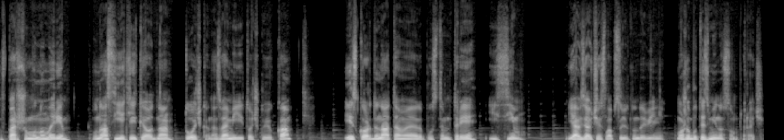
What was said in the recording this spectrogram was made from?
В першому номері у нас є тільки одна точка, назвемо її точкою К, із координатами, допустимо, 3 і 7. Я взяв числа абсолютно довільні. Може бути з мінусом, до речі.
